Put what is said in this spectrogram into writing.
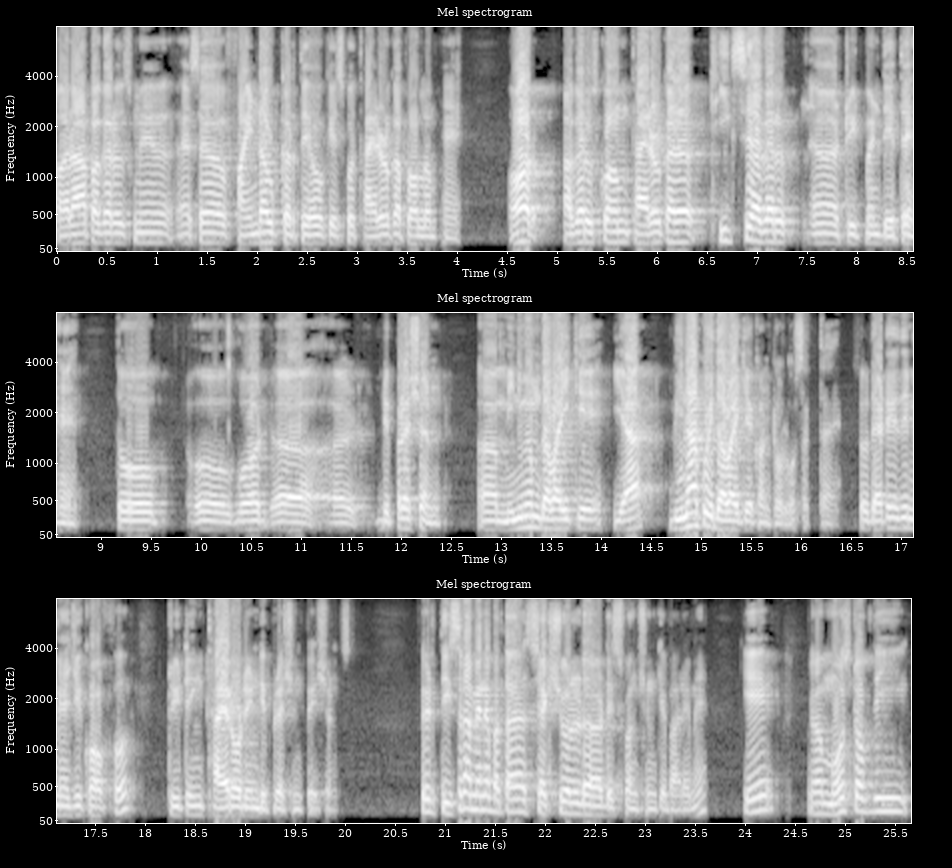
और आप अगर उसमें ऐसा फाइंड आउट करते हो कि इसको थायराइड का प्रॉब्लम है, और अगर उसको हम थायराइड का ठीक से अगर ट्रीटमेंट देते हैं तो वो डिप्रेशन मिनिमम दवाई के या बिना कोई दवाई के कंट्रोल हो सकता है। So that is the magic of treating thyroid in depression patients फिर तीसरा मैंने बताया सेक्सुअल डिस्फंक्शन के बारे में, कि most of the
